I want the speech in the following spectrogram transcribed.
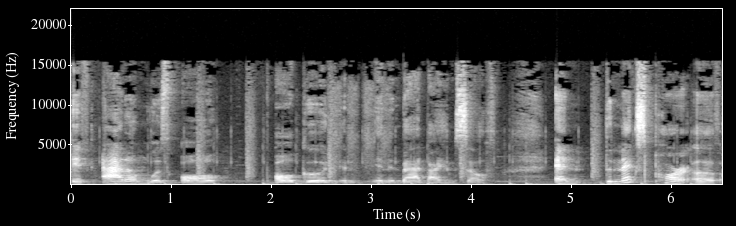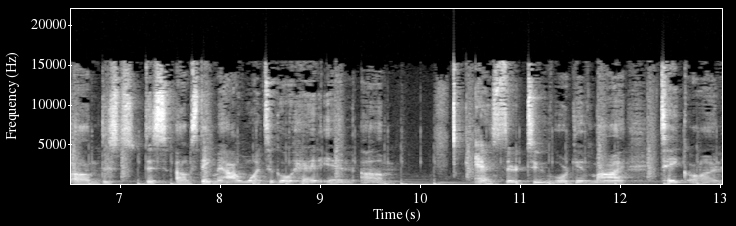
if Adam was all all good and, and bad by himself. And the next part of um, this this um, statement I want to go ahead and um, answer to or give my take on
